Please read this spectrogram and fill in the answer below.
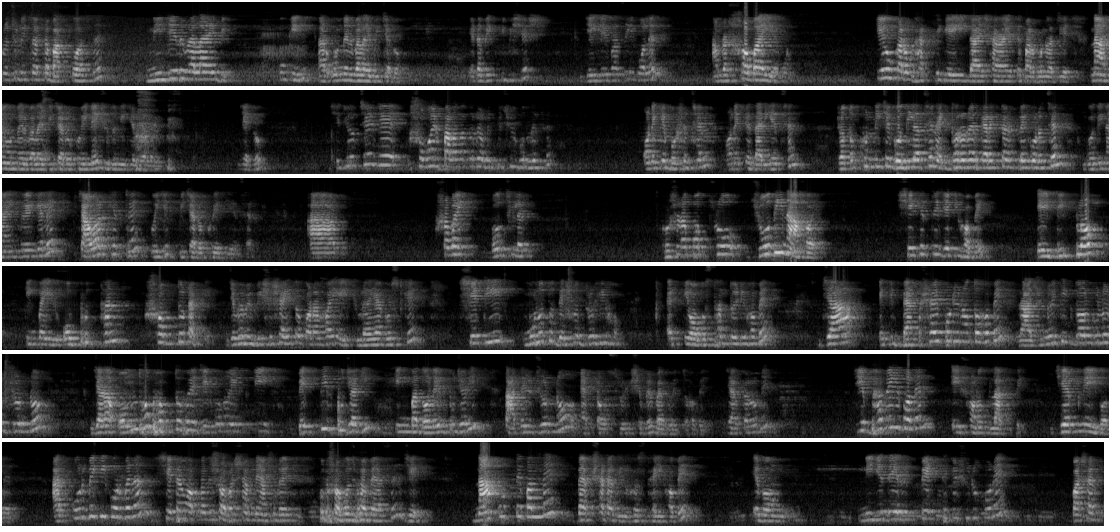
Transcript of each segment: প্রচলিত একটা বাক্য আছে, নিজের বেলায় উকিল আর অন্যের বেলায় বিচারক। এটা ব্যক্তি বিশেষ, যেই লেবাসেই বলেন, আমরা সবাই এমন। কেউ কারও ঘাট থেকে এই দায় সারাইতে পারব না যে, না, আমি অন্যের বেলায় বিচারক হই নাই, শুধু নিজের বেলায়। যাই হোক, সেটি হচ্ছে যে, সময়ের ধরে অনেক কিছুই বদলেছে। অনেকে বসেছেন, অনেকে দাঁড়িয়েছেন। যতক্ষণ নিচে গদি আছেন, এক ধরনের ক্যারেক্টার প্লে করেছেন, গদি নাই হয়ে গেলে চাওয়ার ক্ষেত্রে ওই যে বিচারক হয়ে গিয়েছেন। আর সবাই বলছিলেন, ঘোষণাপত্র যদি না হয়, সেক্ষেত্রে যেটি হবে, এই বিপ্লব কিংবা এই অভ্যুত্থান শব্দটাকে যেভাবে বিশেষায়িত করা হয় এই জুলাই আগস্টকে, সেটি মূলত দেশদ্রোহী একটি অবস্থান তৈরি হবে, যা একটি ব্যবসায় পরিণত হবে। রাজনৈতিক দলগুলোর জন্য যারা অন্ধভক্ত হয়ে যে কোনো একটি ব্যক্তির পূজারী কিংবা দলের পূজারী, তাদের জন্য একটা অস্ত্র হিসেবে ব্যবহৃত হবে। যার কারণে যেভাবেই বলেন, এই সনদ লাগবে। যেমনিই বলেন। আর করবে কি করবে না, সেটাও আপনাদের সবার সামনে আসলে খুব সহজভাবে আছে যে না করতে পারলে ব্যবসাটা দীর্ঘস্থায়ী হবে এবং নিজেদের পেট থেকে শুরু করে বাসার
